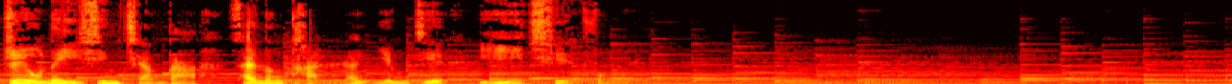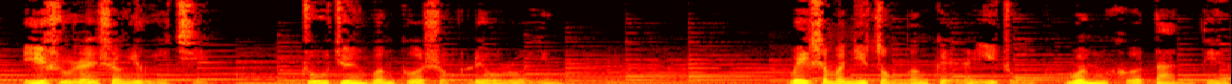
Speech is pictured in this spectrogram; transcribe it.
只有内心强大，才能坦然迎接一切风雨。艺术人生有一期，朱军问歌手刘若英：“为什么你总能给人一种温和淡定、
